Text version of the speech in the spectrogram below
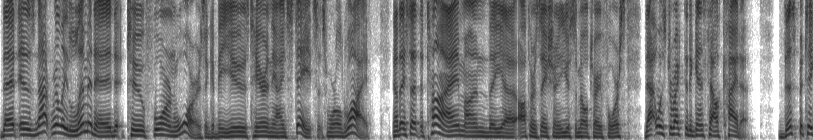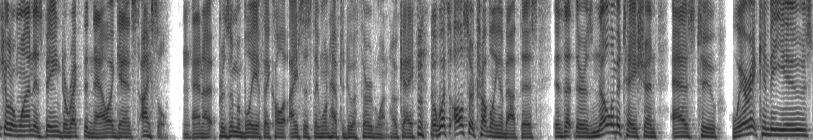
that is not really limited to foreign wars. It could be used here in the United States, it's worldwide. Now, they said at the time on the uh, authorization of use of military force, that was directed against Al Qaeda. This particular one is being directed now against ISIL. Mm-hmm. And uh, presumably, if they call it ISIS, they won't have to do a third one, okay? but what's also troubling about this is that there's no limitation as to where it can be used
